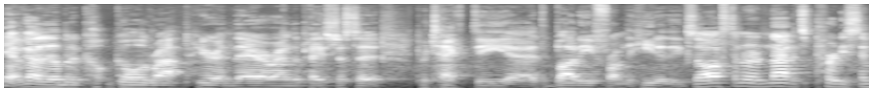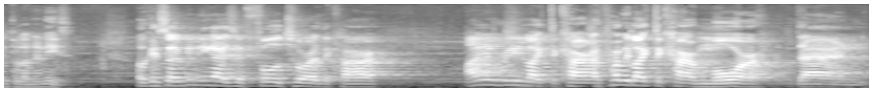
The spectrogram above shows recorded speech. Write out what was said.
yeah, we've got a little bit of gold wrap here and there around the place just to protect the, uh, the body from the heat of the exhaust. And other than that, it's pretty simple underneath. Okay, so I've given you guys a full tour of the car. I really like the car. I probably like the car more than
